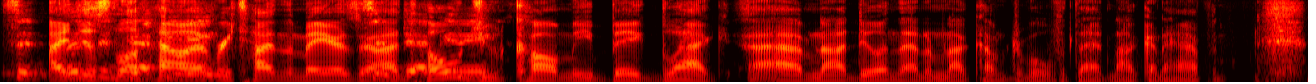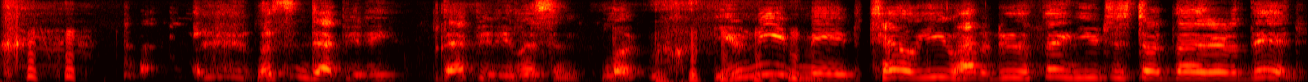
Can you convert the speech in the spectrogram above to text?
Listen, I just love how every time the mayor's like, I Listen, told you call me big black. I'm not doing that. I'm not comfortable with that. Not going to happen. Listen, deputy, deputy, listen. Look, you need me to tell you how to do the thing you just did. did.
